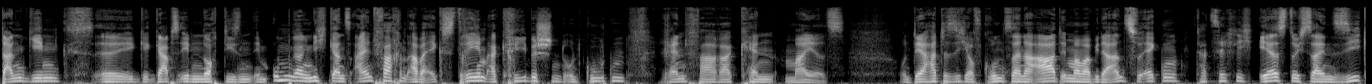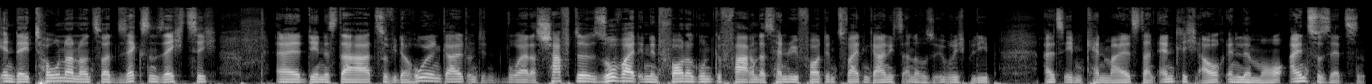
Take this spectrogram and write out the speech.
dann äh, gab es eben noch diesen im Umgang nicht ganz einfachen, aber extrem akribischen und guten Rennfahrer Ken Miles. Und der hatte sich aufgrund seiner Art immer mal wieder anzuecken, tatsächlich erst durch seinen Sieg in Daytona 1966, äh, den es da zu wiederholen galt und den, wo er das schaffte, so weit in den Vordergrund gefahren, dass Henry Ford dem Zweiten gar nichts anderes übrig blieb, als eben Ken Miles dann endlich auch in Le Mans einzusetzen.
